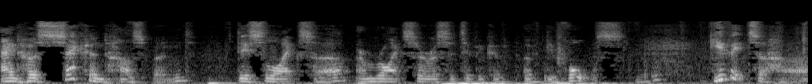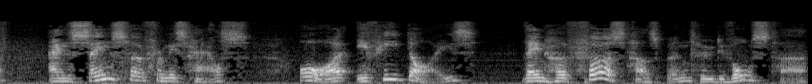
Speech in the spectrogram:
and her second husband dislikes her and writes her a certificate of, divorce, mm-hmm. give it to her and sends her from his house, or if he dies, then her first husband, who divorced her,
